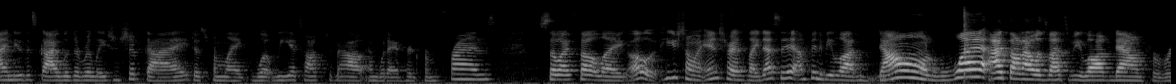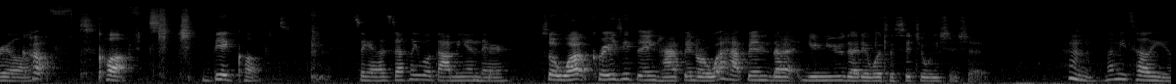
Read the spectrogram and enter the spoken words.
I knew this guy was a relationship guy just from like what we had talked about and what I had heard from friends. So I felt like, oh, if he's showing interest, like that's it. I'm finna be locked down. What? I thought I was about to be locked down for real. Cuffed. Cuffed. Big cuffed. So yeah, that's definitely what got me in there. So what crazy thing happened, or what happened that you knew that it was a situationship? Hmm, let me tell you.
